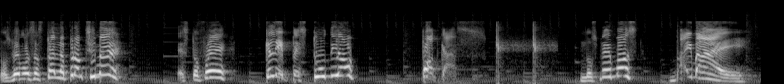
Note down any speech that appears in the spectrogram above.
Nos vemos hasta la próxima. Esto fue Clip Studio Podcast. Nos vemos. Bye bye.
